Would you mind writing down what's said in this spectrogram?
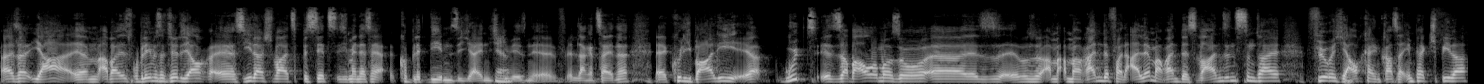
Also ja, ähm, aber das Problem ist natürlich auch, äh, Silas war jetzt bis jetzt, ich meine, der ist ja komplett neben sich eigentlich ja. gewesen, äh, lange Zeit. Ne? Äh, Kulibali, ja gut, ist aber auch immer so, äh, so am, am Rande von allem, am Rande des Wahnsinns zum Teil. Führe ich ja auch kein krasser Impact-Spieler.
